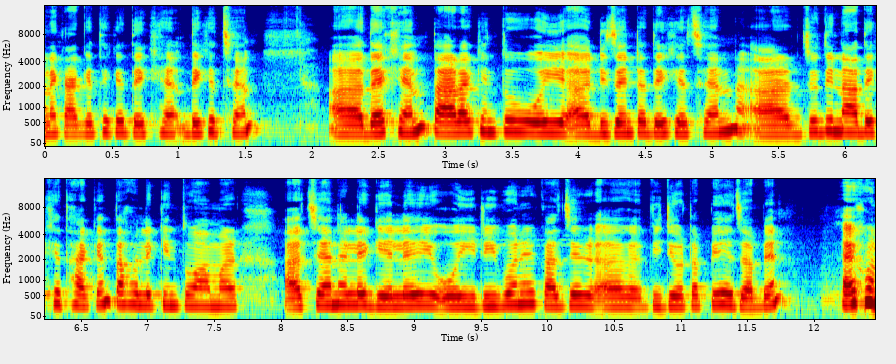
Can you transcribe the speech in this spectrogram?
অনেক আগে থেকে দেখে, দেখেছেন। দেখেন তারা কিন্তু ওই ডিজাইনটা দেখেছেন। আর যদি না দেখে থাকেন তাহলে কিন্তু আমার চ্যানেলে গেলেই ওই রিবনের কাজের ভিডিওটা পেয়ে যাবেন। এখন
